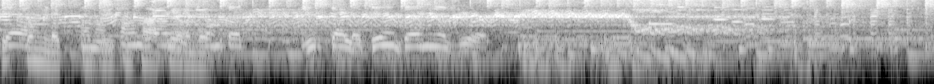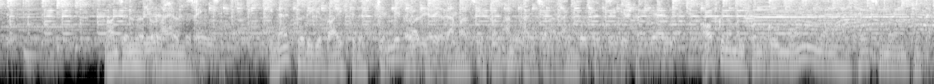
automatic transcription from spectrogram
bis zum letzten süßen Tag hören wird. trompette Jusqu'à le deux dernier jour. 1963. Die merkwürdige Beichte des Chet Baker, der damals erst am Anfang seiner langen Tournee stand. Aufgenommen von Gaumont in einem Hotelzimmer in Quebec.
